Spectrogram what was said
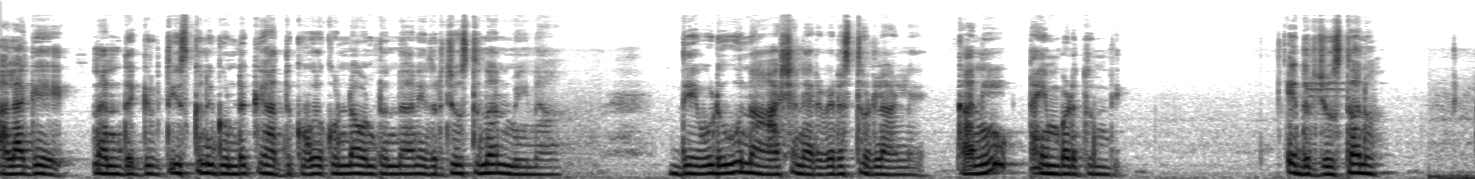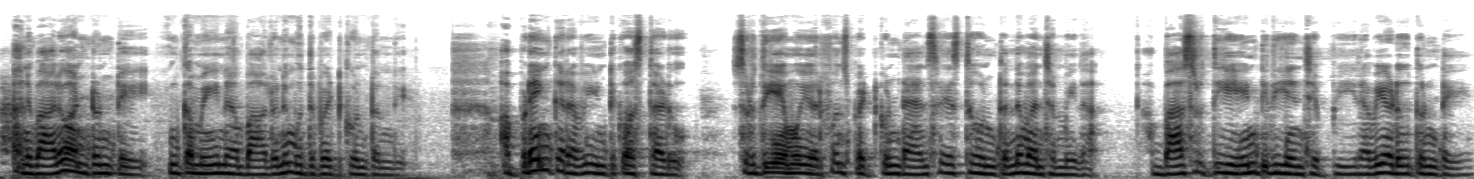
అలాగే నన్ను దగ్గరికి తీసుకుని గుండెకి హత్తుకోకుండా ఉంటుందా అని ఎదురు చూస్తున్నాను మీనా. దేవుడు నా ఆశ నెరవేరుస్తున్నాడులే కానీ టైం పడుతుంది. ఎదురు చూస్తాను. అని బాలు అంటుంటే ఇంకా మీనా బాలుని ముద్దు పెట్టుకుంటుంది. అప్పుడే ఇంకా రవి ఇంటికి వస్తాడు శృతి ఏమో ఇయర్ ఫోన్స్ పెట్టుకుని డ్యాన్స్ వేస్తూ ఉంటుంది మంచం మీద. అబ్బా శృతి ఏంటిది అని చెప్పి రవి అడుగుతుంటే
